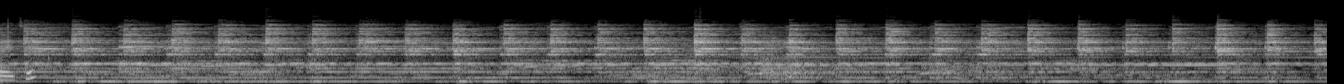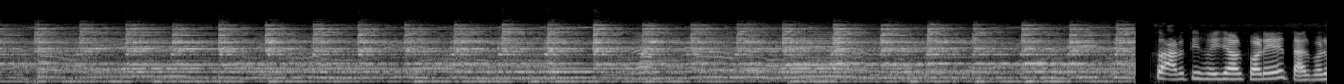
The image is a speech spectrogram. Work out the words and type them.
রয়েছে। আরতি হয়ে যাওয়ার পরে তারপরে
